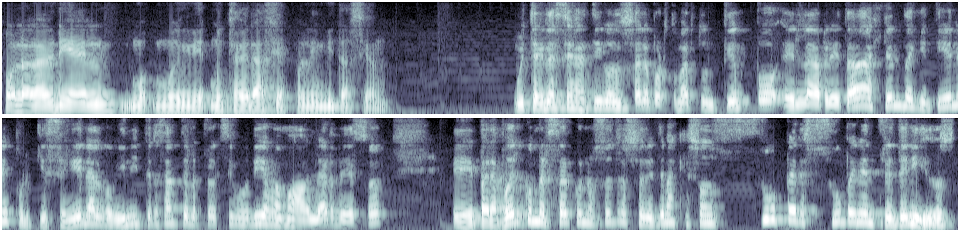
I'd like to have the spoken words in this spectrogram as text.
Hola Gabriel, muy bien. muchas gracias por la invitación. Muchas gracias a ti, Gonzalo, por tomarte un tiempo en la apretada agenda que tienes, porque se viene algo bien interesante en los próximos días, vamos a hablar de eso, eh, para poder conversar con nosotros sobre temas que son súper, súper entretenidos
